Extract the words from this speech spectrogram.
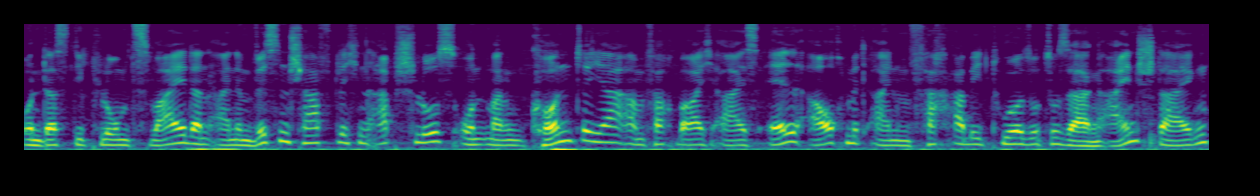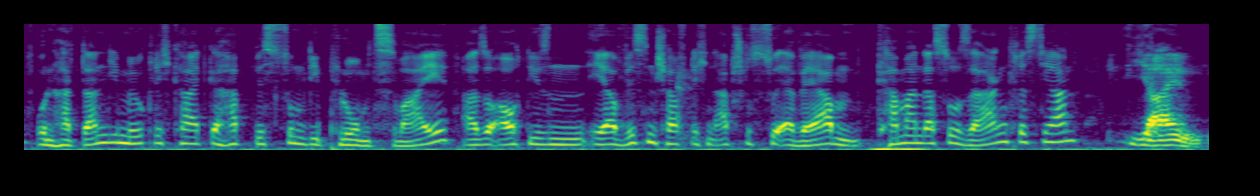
und das Diplom 2 dann einem wissenschaftlichen Abschluss und man konnte ja am Fachbereich ASL auch mit einem Fachabitur sozusagen einsteigen und hat dann die Möglichkeit gehabt, bis zum Diplom 2, also auch diesen eher wissenschaftlichen Abschluss zu erwerben. Kann man das so sagen, Christian? Jein.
